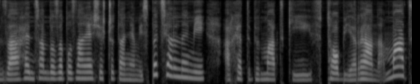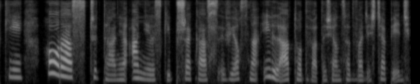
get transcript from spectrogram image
zachęcam do zapoznania się z czytaniami specjalnymi, archetyp matki w Tobie, rana matki oraz czytania anielski przekaz wiosna i lato 2025.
